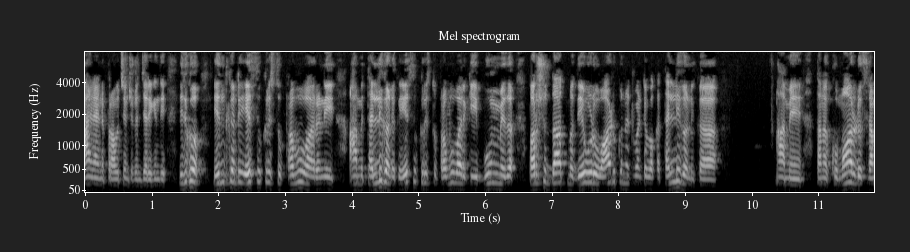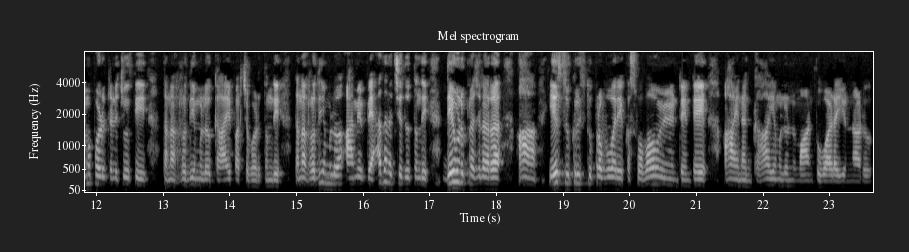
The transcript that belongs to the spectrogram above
ఆయన ఆయన ప్రవచించడం జరిగింది. ఇదిగో ఎందుకంటే యేసుక్రీస్తు ప్రభు వారిని ఆమె తల్లి గనుక యేసుక్రీస్తు ప్రభు వారికి భూమి మీద పరిశుద్ధాత్మ దేవుడు వాడుకున్నటువంటి ఒక తల్లి గనుక ఆమె తన కుమారుడు శ్రమపడుటను చూసి తన హృదయంలో గాయపరచబడుతుంది. తన హృదయంలో ఆమె వేదన చెందుతుంది. దేవుని ప్రజలారా ఆ యేసుక్రీస్తు ప్రభు వారి యొక్క స్వభావం ఏంటంటే ఆయన గాయములను మాన్పువాడై ఉన్నాడు.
